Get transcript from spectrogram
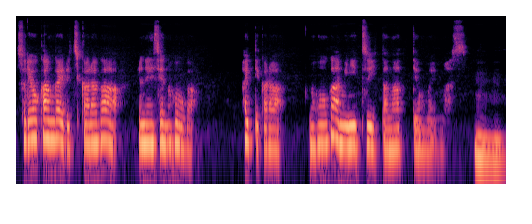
それを考える力が4年生の方が、入ってからの方が身についたなって思います。うん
